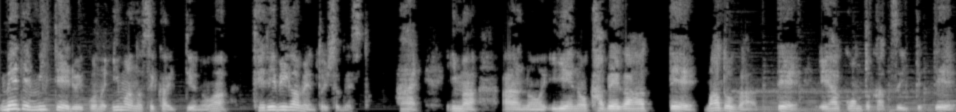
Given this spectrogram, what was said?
目で見ているこの今の世界っていうのは、テレビ画面と一緒ですと。はい。今、あの、家の壁があって、窓があって、エアコンとかついてて、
